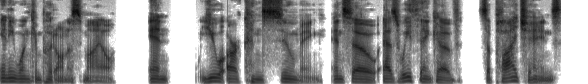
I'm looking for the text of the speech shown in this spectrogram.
Anyone can put on a smile and you are consuming. And so as we think of supply chains,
